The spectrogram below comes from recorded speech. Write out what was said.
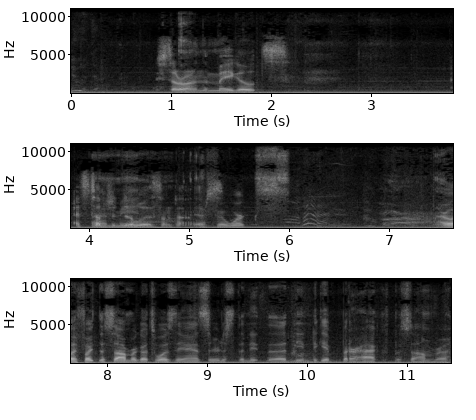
loser still running the Maygoats. That's tough I to mean, deal with sometimes. If it works. I really feel like the Sombra Goats was the answer, just the, the need to get better hack with the Sombra.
